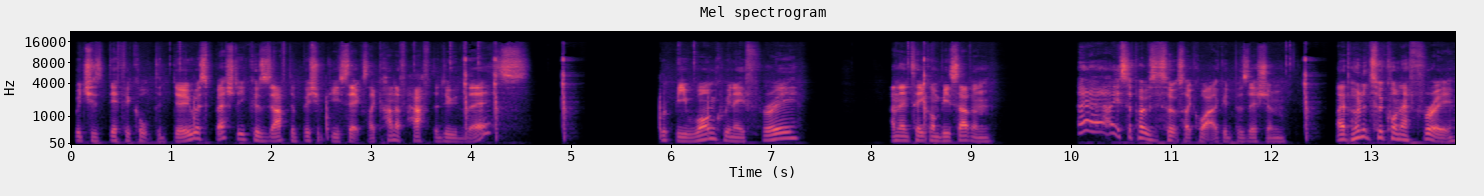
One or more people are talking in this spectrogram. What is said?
which is difficult to do, especially because after bishop g6, I kind of have to do this. Rook b1, queen a3, and then take on b7. Eh, I suppose this looks like quite a good position. My opponent took on f3,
